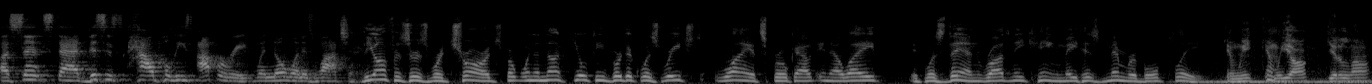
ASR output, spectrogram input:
a sense that this is how police operate when no one is watching. The officers were charged, but when a not guilty verdict was reached, riots broke out in LA. It was then Rodney King made his memorable plea. Can we can we all get along?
